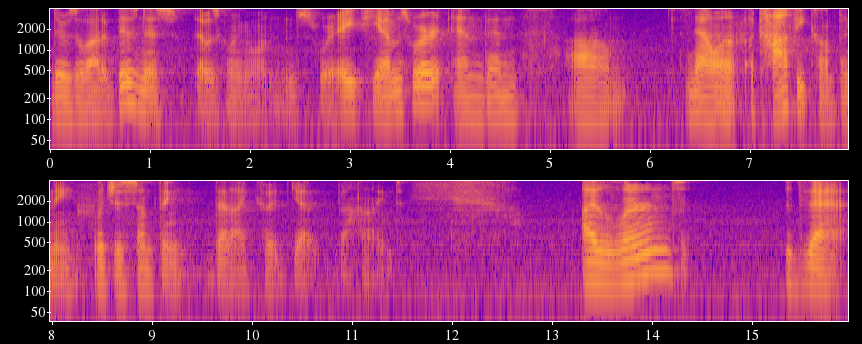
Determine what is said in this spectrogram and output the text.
there was a lot of business that was going on. It's where ATMs were, and then um, now a, a coffee company, which is something that I could get behind. I learned that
